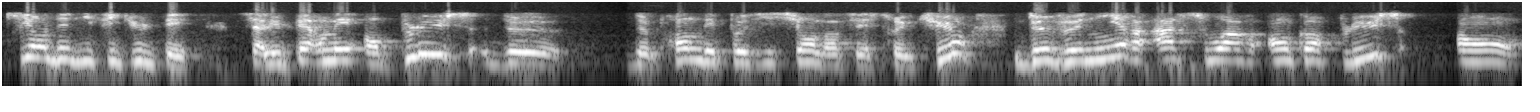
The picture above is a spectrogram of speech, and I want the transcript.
qui ont des difficultés. Ça lui permet, en plus de de prendre des positions dans ces structures, de venir asseoir encore plus en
